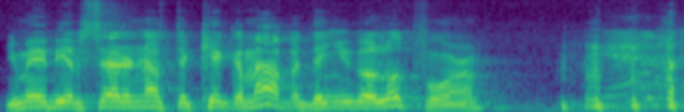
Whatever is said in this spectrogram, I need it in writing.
You may be upset enough to kick them out, but then you go look for them.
